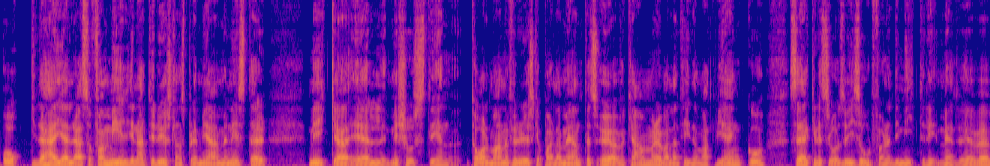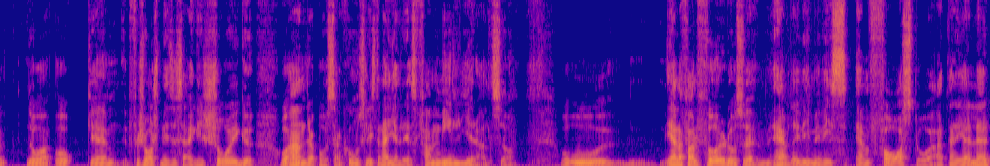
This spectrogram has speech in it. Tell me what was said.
och det här gäller alltså familjerna till Rysslands premiärminister Mikael Mishustin, talmannen för det ryska parlamentets överkammare Valentina Matvienko, säkerhetsrådets vice ordförande Dmitrij Medvedev då, och eh, försvarsminister Sergej Shoigu och andra på sanktionslistan. Här gäller det familjer alltså. Och, och, I alla fall förr då så hävdade vi med viss emfas då att när det gäller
